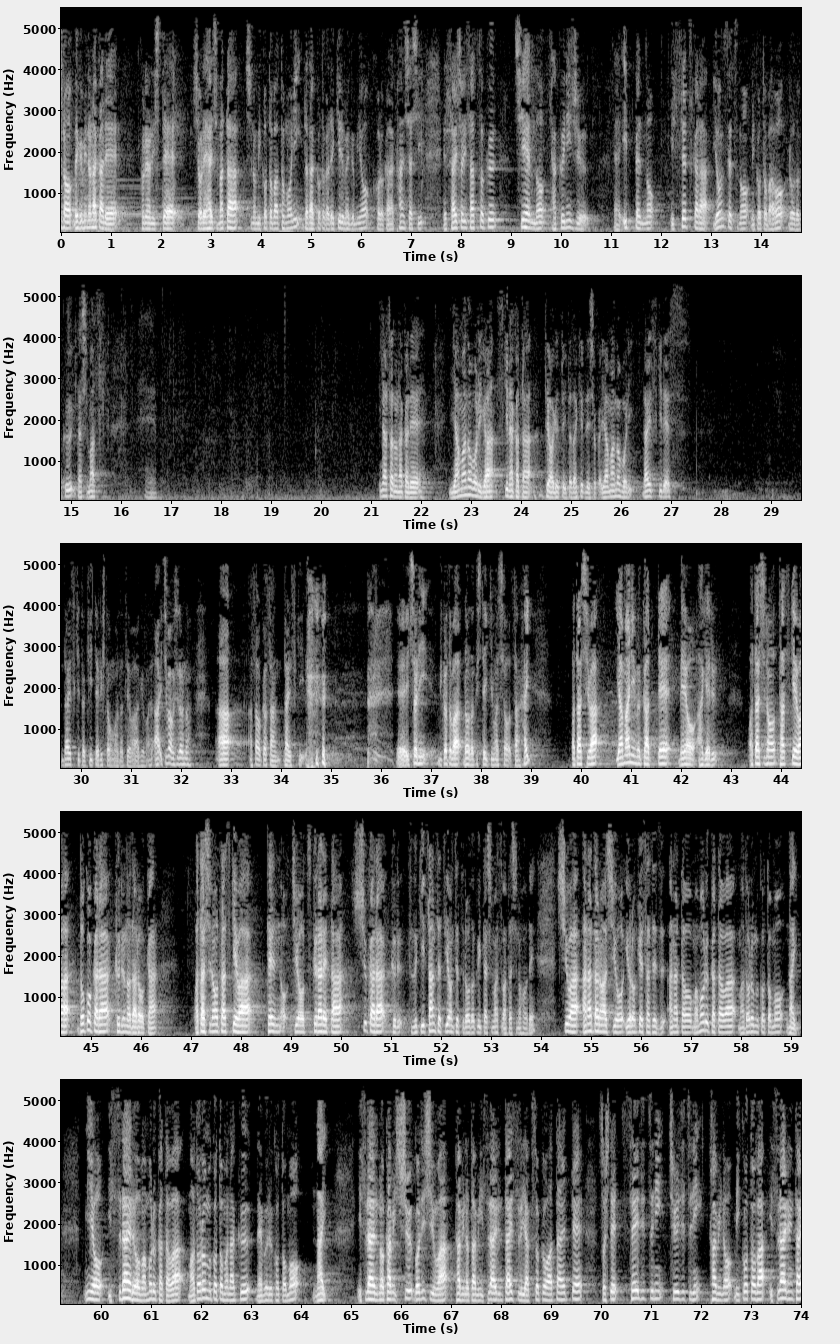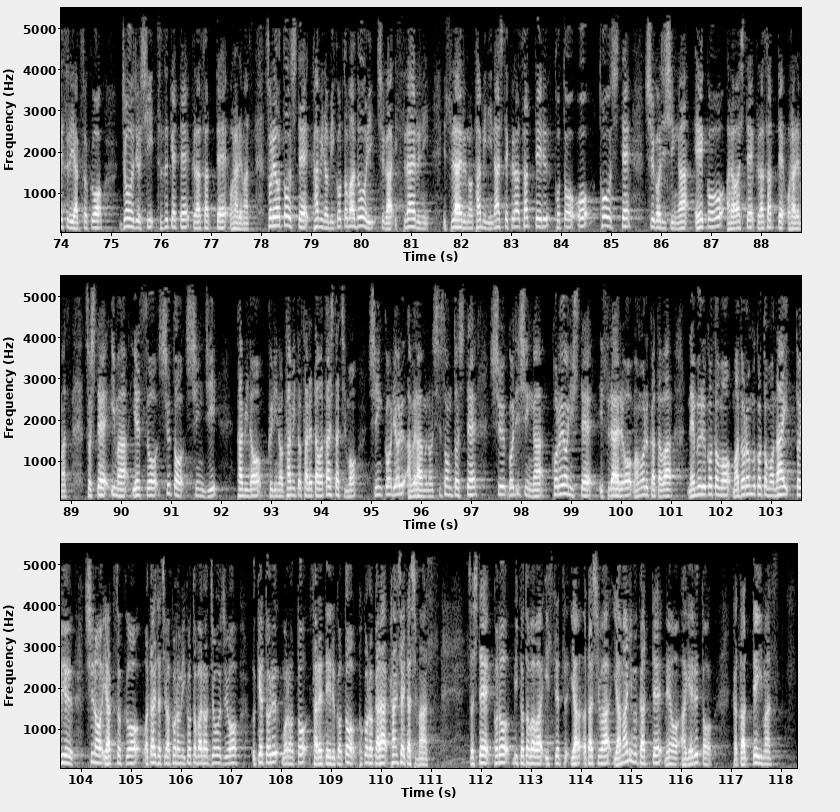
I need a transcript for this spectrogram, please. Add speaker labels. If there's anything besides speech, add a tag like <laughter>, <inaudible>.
Speaker 1: 主の恵みの中でこのようにして主を礼拝しまた主の御言葉ともにいただくことができる恵みを心から感謝し最初に早速詩篇の121編の1節から4節の御言葉を朗読いたします。皆さんの中で山登りが好きな方手を挙げていただけるでしょうか？山登り大好きです。大好きと聞いている人もまだ手を挙げますあ一番後ろのあ浅岡さん大好き、<laughs> えー、一緒に御言葉朗読していきましょう3はい私は山に向かって目を上げる私の助けはどこから来るのだろうか私の助けは天の地を作られた主から来る。続き3節4節朗読いたします。私の方で。主はあなたの足をよろけさせず、あなたを守る方はまどろむこともない。見よ、イスラエルを守る方はまどろむこともなく眠ることもない。イスラエルの神、主ご自身は神の民イスラエルに対する約束を与えて、そして誠実に忠実に神の御言葉、イスラエルに対する約束を成就し続けてくださっておられます。それを通して神の御言葉通り主がイスラエルに、イスラエルの民になしてくださっていることを通して主ご自身が栄光を表してくださっておられます。そして今イエスを主と信じ、神の国の民とされた私たちも信仰によるアブラハムの子孫として主ご自身がこのようにしてイスラエルを守る方は眠ることもまどろむこともないという主の約束を私たちはこの御言葉の成就を受け取るものとされていることを心から感謝いたしますそしてこの御言葉は一節や私は山に向かって目を上げると語っています、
